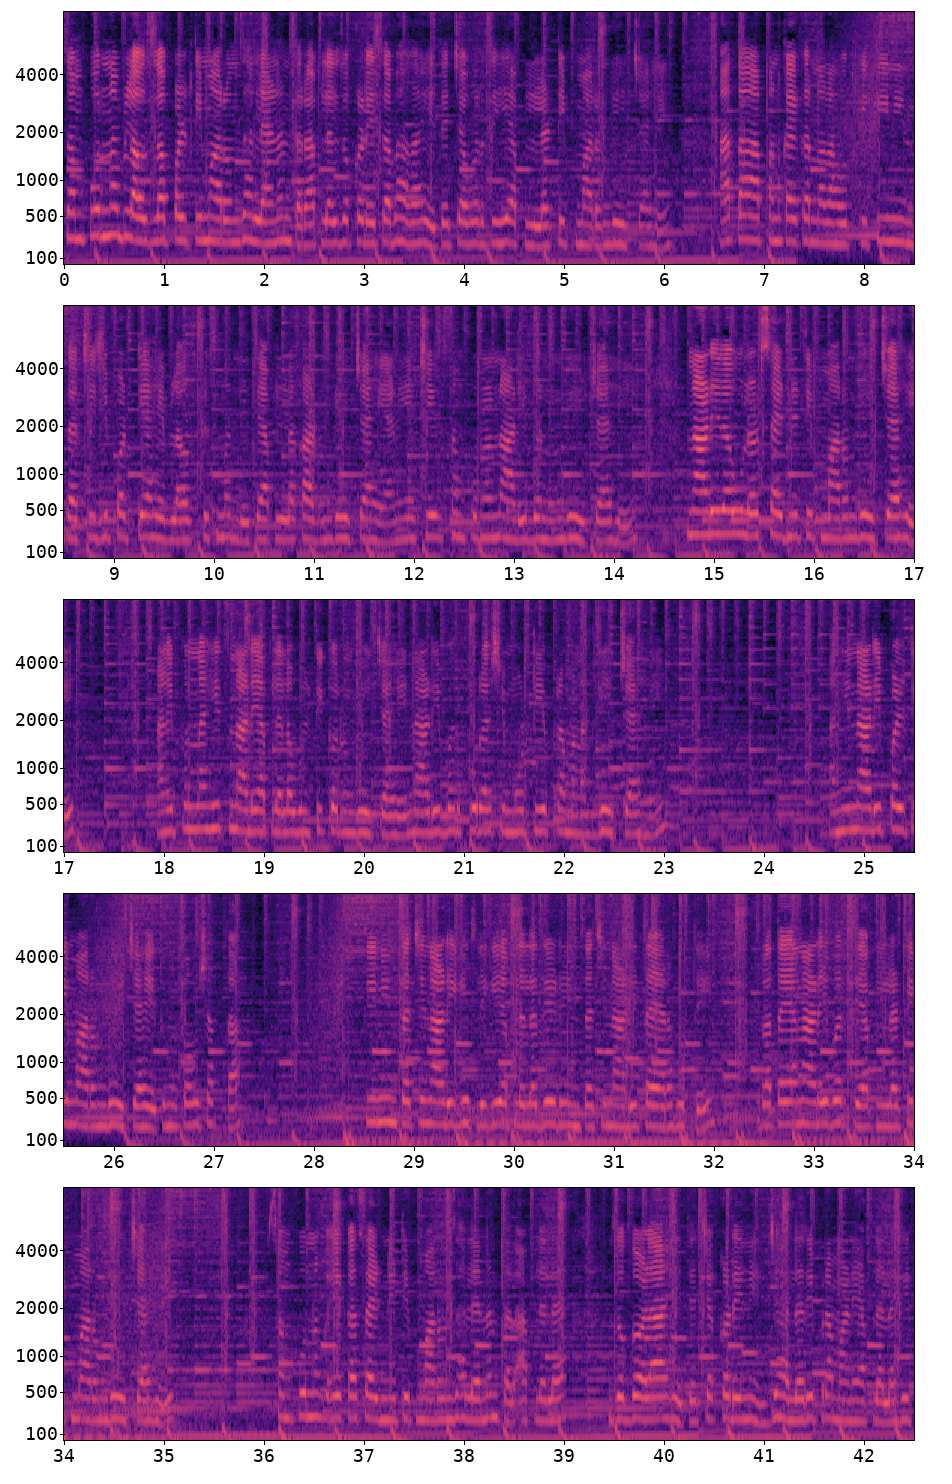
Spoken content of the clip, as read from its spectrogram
संपूर्ण ब्लाऊजला पलटी मारून झाल्यानंतर आपल्याला जो कडेचा भाग आहे त्याच्यावरतीही आपल्याला टिप मारून घ्यायची आहे. आता आपण काय करणार आहोत की तीन इंचाची जी पट्टी आहे ब्लाऊज पीसमधली ती आपल्याला काढून घ्यायची आहे आणि याची एक संपूर्ण नाडी बनवून घ्यायची आहे. नाडीला उलट साईडने टिप मारून घ्यायची आहे. आणि पुन्हा हीच नाडी आपल्याला उलटी करून घ्यायची आहे. नाडी भरपूर अशी मोठी प्रमाणात घ्यायची आहे. आणि ही नाडी पलटी मारून घ्यायची आहे. तुम्ही पाहू शकता. तीन इंचाची नाडी घेतली की आपल्याला दीड इंचाची नाडी तयार होते. तर आता या नाडीवरती आपल्याला टीप मारून घ्यायची आहे. संपूर्ण एका साईडने टीप मारून झाल्यानंतर आपल्याला जो गळा आहे त्याच्या कडेने झालरीप्रमाणे आपल्याला ही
